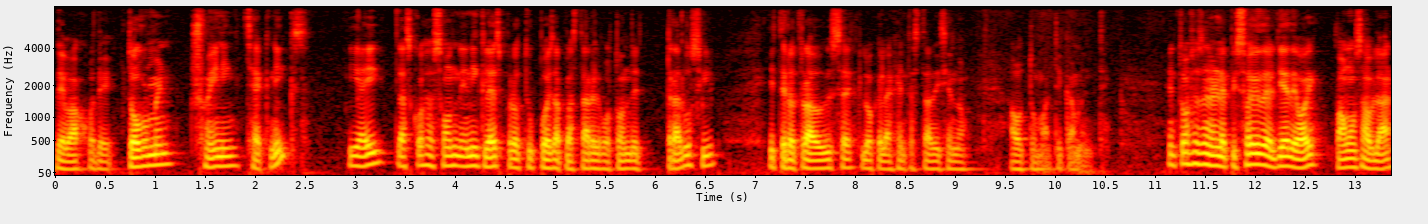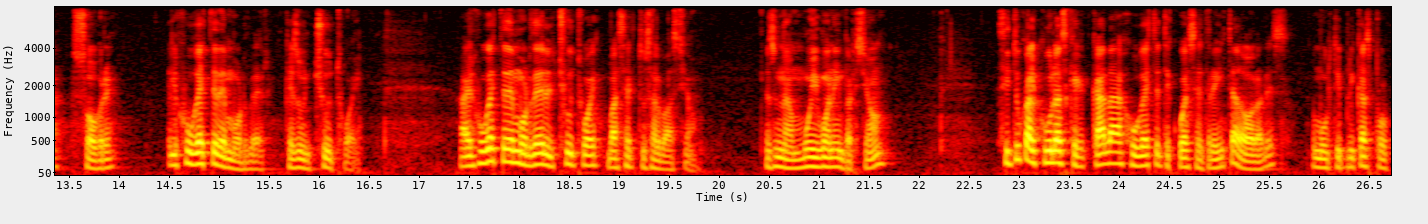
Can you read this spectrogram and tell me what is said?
debajo de Doberman Training Techniques. Y ahí las cosas son en inglés, pero tú puedes aplastar el botón de traducir y te lo traduce lo que la gente está diciendo automáticamente. Entonces en el episodio del día de hoy vamos a hablar sobre el juguete de morder, que es un chew toy. El juguete de morder, el chew toy, va a ser tu salvación. Es una muy buena inversión. Si tú calculas que cada juguete te cueste 30 dólares, lo multiplicas por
